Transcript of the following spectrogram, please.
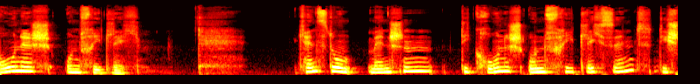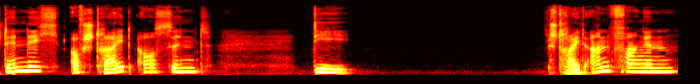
chronisch unfriedlich. Kennst du Menschen, die chronisch unfriedlich sind, die ständig auf Streit aus sind, die Streit anfangen,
